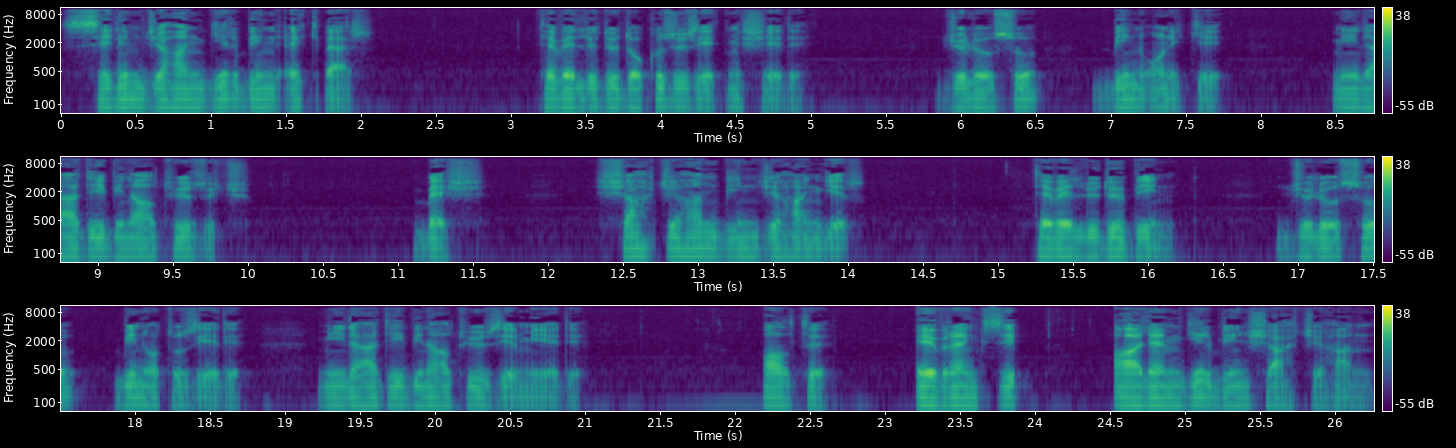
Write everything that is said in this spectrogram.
Selim Cihangir bin Ekber. Tevellüdü 977 cülusu 1012 miladi 1603 5. Şah Cihan bin Cihangir. Tevellüdü 1000 cülusu 1037 miladi 1627 6. Evrengzip Alemgir bin Şahcihan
